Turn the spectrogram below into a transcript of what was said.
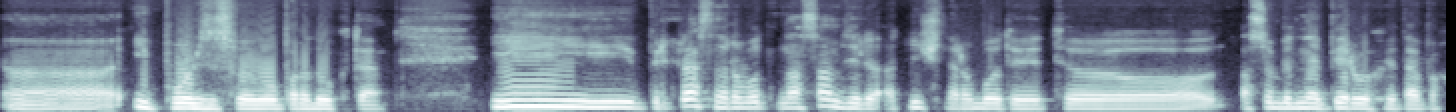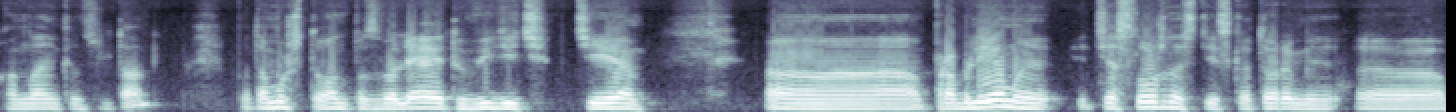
э, и пользы своего продукта. И прекрасно работает, на самом деле, отлично работает, э, особенно на первых этапах онлайн-консультант, потому что он позволяет увидеть те э, проблемы, те сложности, с которыми э,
